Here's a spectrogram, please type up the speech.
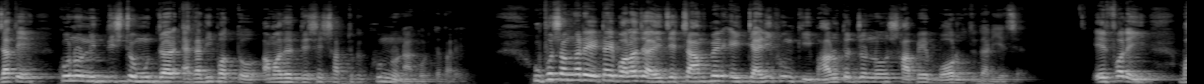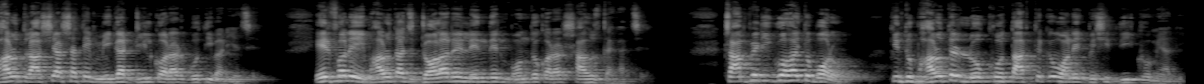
যাতে কোনো নির্দিষ্ট মুদ্রার একাধিপত্য আমাদের দেশের স্বার্থকে ক্ষুণ্ণ না করতে পারে। উপসংহারে এটাই বলা যায় যে ট্রাম্পের এই ট্যারিফ হুমকি ভারতের জন্য সাপে বর হতে দাঁড়িয়েছে। এর ফলেই ভারত রাশিয়ার সাথে মেগা ডিল করার গতি বাড়িয়েছে। এর ফলেই ভারত আজ ডলারের লেনদেন বন্ধ করার সাহস দেখাচ্ছে। ট্রাম্পের ইগো হয়তো বড় কিন্তু ভারতের লক্ষ্য তার থেকেও অনেক বেশি দীর্ঘমেয়াদী।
